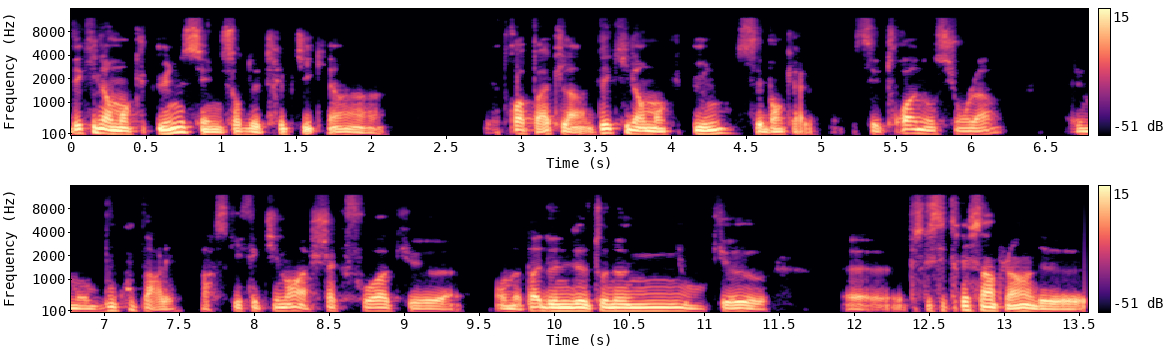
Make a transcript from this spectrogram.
dès qu'il en manque une, c'est une sorte de triptyque. Hein, il y a trois pattes là. Dès qu'il en manque une, c'est bancal. Ces trois notions-là, elles m'ont beaucoup parlé parce qu'effectivement, à chaque fois que on m'a pas donné d'autonomie ou que euh, parce que c'est très simple hein, de,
